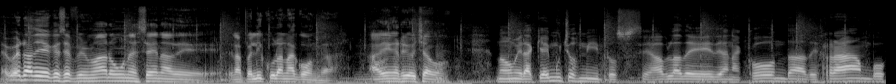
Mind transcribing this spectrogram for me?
¿es verdad que se filmaron una escena de, de la película Anaconda ahí en el río Chabón? No, mira, aquí hay muchos mitos. Se habla de, de Anaconda, de Rambo,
